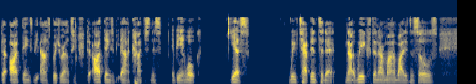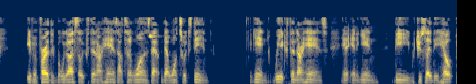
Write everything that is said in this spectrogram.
There are things beyond spirituality. There are things beyond consciousness and being woke. Yes, we've tapped into that. Now we extend our mind, bodies, and souls even further, but we also extend our hands out to the ones that, that want to extend. Again, we extend our hands and, and again, the, what you say, the help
